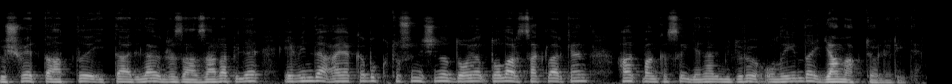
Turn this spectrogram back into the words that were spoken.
Rüşvet dağıttığı iddia edilen Rıza Zarrab ile evinde ayakkabı kutusunun içinde dolar saklarken Halk Bankası Genel Müdürü olayında yan aktörleriydi.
